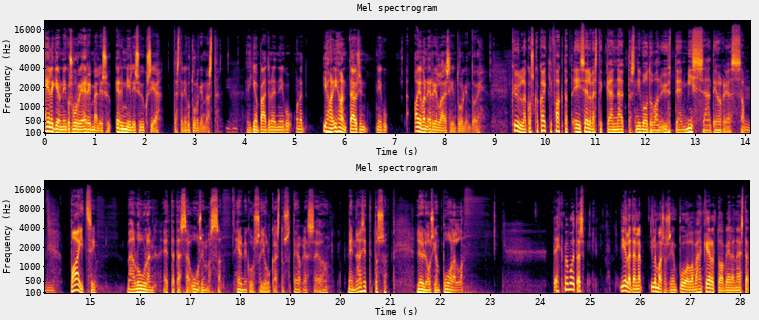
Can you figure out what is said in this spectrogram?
heilläkin on niin kuin suuria erimielisy- erimielisyyksiä tästä niin kuin tulkinnasta. Mm-hmm. on päätyneet niin kuin monet ihan, ihan täysin niin kuin aivan erilaisiin tulkintoihin. Kyllä, koska kaikki faktat ei selvästikään näyttäisi nivoutuvan yhteen missään teoriassa, mm-hmm. paitsi mä luulen, että tässä uusimmassa helmikuussa julkaistussa teoriassa, johon mennään sitten tuossa löylyosion puolella. Ehkä me voitaisiin vielä tällä ilmaisosion puolella vähän kertoa vielä näistä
